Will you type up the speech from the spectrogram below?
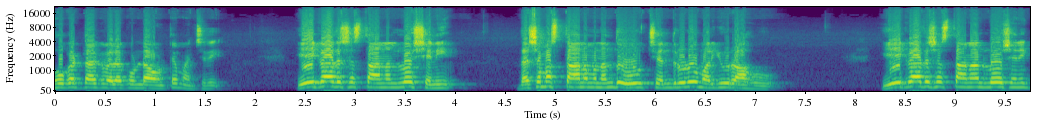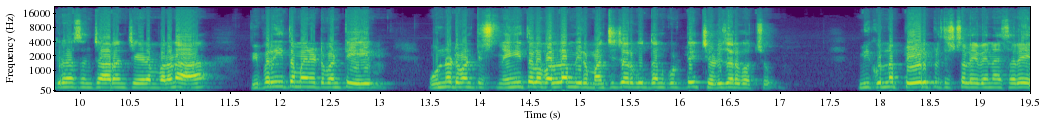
భోగట్టాకు వెళ్ళకుండా ఉంటే మంచిది. ఏకాదశ స్థానంలో శని. దశమ స్థానమునందు చంద్రుడు మరియు రాహువు. ఏకాదశ స్థానంలో శనిగ్రహ సంచారం చేయడం వలన విపరీతమైనటువంటి ఉన్నటువంటి స్నేహితుల వల్ల మీరు మంచి జరుగుద్ది అనుకుంటే చెడు జరగచ్చు. మీకున్న పేరు ప్రతిష్టలు ఏవైనా సరే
